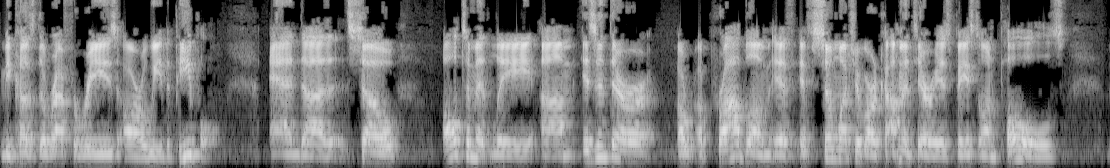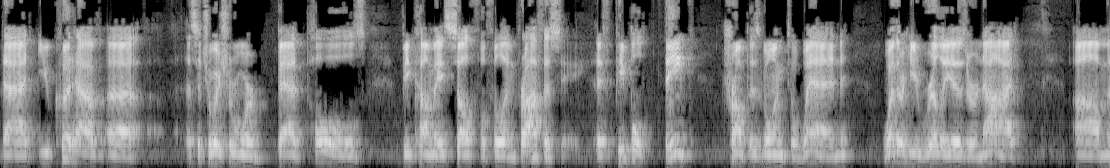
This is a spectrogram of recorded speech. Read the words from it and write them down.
because the referees are we the people, and uh, so ultimately, um, isn't there a, a problem if if so much of our commentary is based on polls that you could have a a situation where bad polls become a self fulfilling prophecy. If people think Trump is going to win, whether he really is or not, um,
